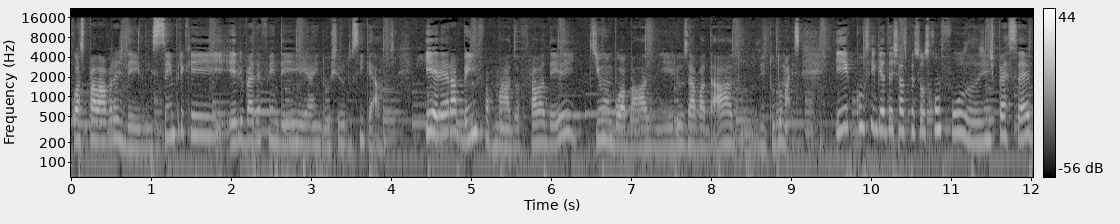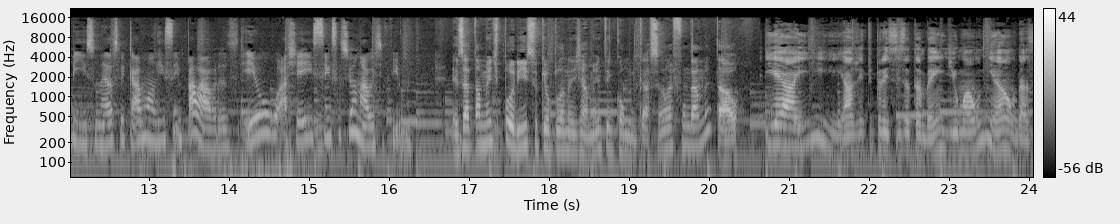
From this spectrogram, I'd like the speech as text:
com as palavras dele, sempre que ele vai defender a indústria dos cigarros. E ele era bem informado, a fala dele tinha uma boa base, ele usava dados e tudo mais. E conseguia deixar as pessoas confusas, a gente percebe isso, né? Elas ficavam ali sem palavras. Eu achei sensacional esse filme. Exatamente por isso que o planejamento em comunicação é fundamental. E é aí a gente precisa também de uma união das,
